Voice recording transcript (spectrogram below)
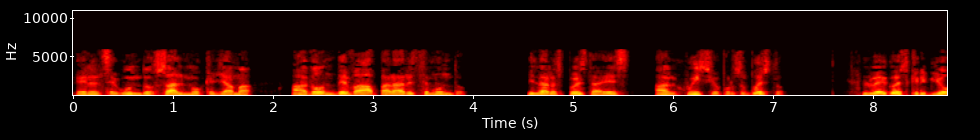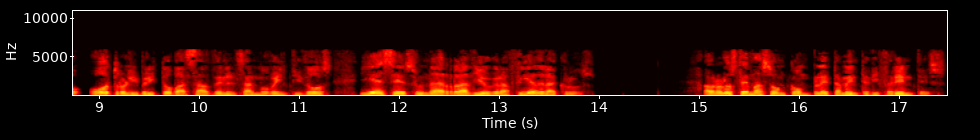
en el segundo salmo que llama ¿A dónde va a parar este mundo? Y la respuesta es al juicio, por supuesto. Luego escribió otro librito basado en el Salmo 22, y ese es una radiografía de la cruz. Ahora, los temas son completamente diferentes,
